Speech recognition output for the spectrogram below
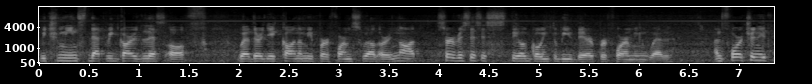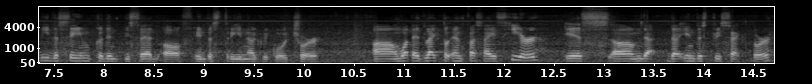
which means that regardless of whether the economy performs well or not, services is still going to be there performing well. Unfortunately, the same couldn't be said of industry and agriculture. Um, what I'd like to emphasize here is um, the, the industry sector,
